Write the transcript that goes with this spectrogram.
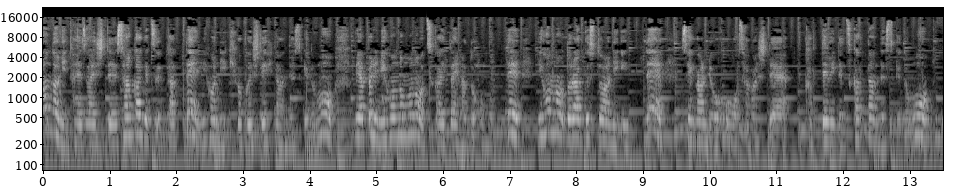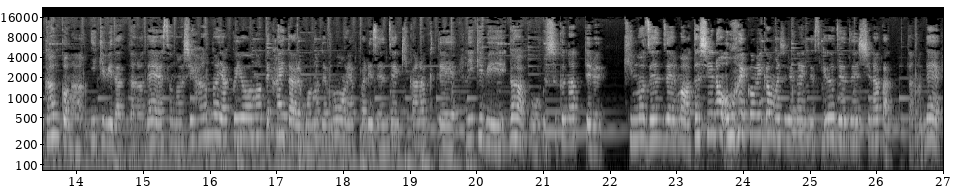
ロンドンに滞在して3ヶ月経って日本に帰国してきたんですけども、やっぱり日本のものを使いたいなと思って、日本のドラッグストアに行って洗顔料を探して買ってみて使ったんですけども、頑固なニキビだったので、その市販の薬用のって書いてあるものでもやっぱり全然効かなくて、ニキビがこう薄くなってる気も全然、まあ私の思い込みかもしれないんですけど、全然しなかったので、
